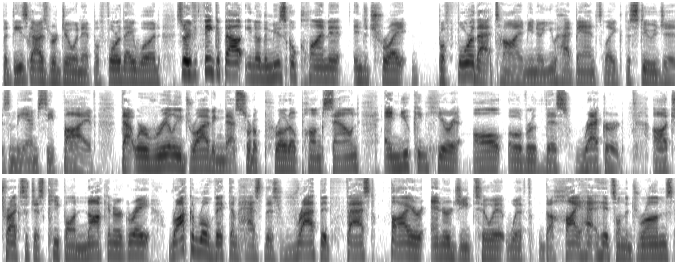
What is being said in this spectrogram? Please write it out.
but these guys were doing it before they would. So if you think about, you know, the musical climate in Detroit, before that time, you know, you had bands like the Stooges and the MC5 that were really driving that sort of proto punk sound, and you can hear it all over this record. Uh, tracks such as Keep On Knocking are great. Rock and Roll Victim has this rapid, fast fire energy to it with the hi hat hits on the drums,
